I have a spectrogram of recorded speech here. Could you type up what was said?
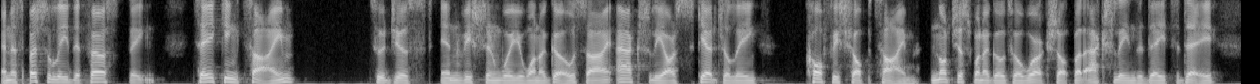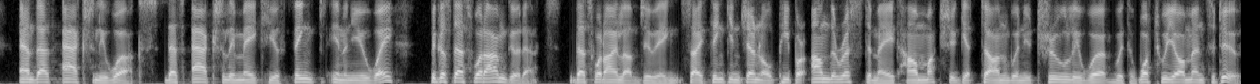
And especially the first thing, taking time to just envision where you want to go. So I actually are scheduling coffee shop time, not just when I go to a workshop, but actually in the day to day. And that actually works. That's actually make you think in a new way because that's what I'm good at. That's what I love doing. So I think in general, people underestimate how much you get done when you truly work with what we are meant to do.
